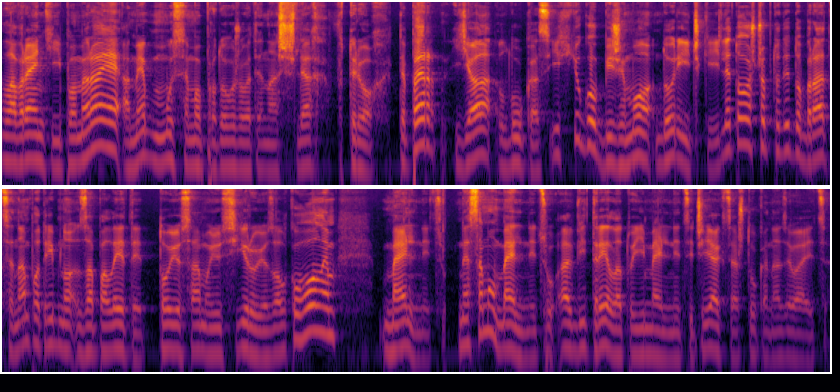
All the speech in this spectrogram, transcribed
Лаврентій помирає, а ми мусимо продовжувати наш шлях втрьох. Тепер я, Лукас і Хюго біжимо до річки. І для того, щоб туди добратися, нам потрібно запалити тою самою сірою з алкоголем мельницю. Не саму мельницю, а вітрила тої мельниці, чи як ця штука називається.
